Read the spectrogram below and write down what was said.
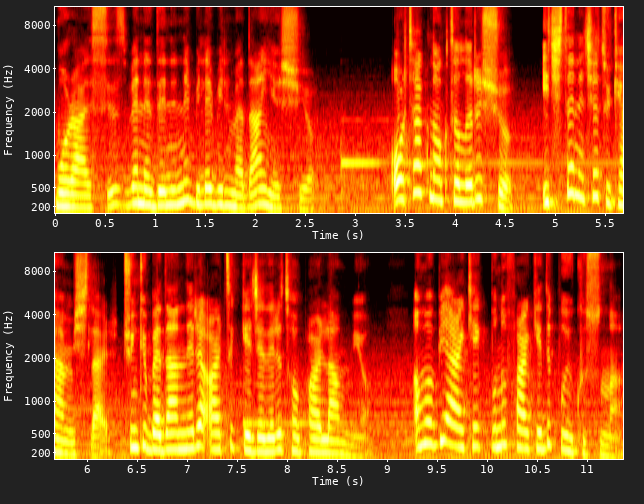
moralsiz ve nedenini bile bilmeden yaşıyor. Ortak noktaları şu. içten içe tükenmişler. Çünkü bedenleri artık geceleri toparlanmıyor. Ama bir erkek bunu fark edip uykusuna,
